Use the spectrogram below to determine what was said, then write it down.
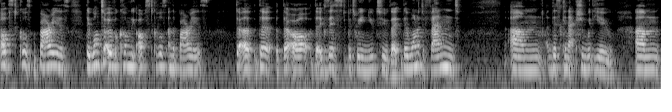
Obstacles, barriers. They want to overcome the obstacles and the barriers that are, that, that, are, that exist between you two. They, they want to defend um, this connection with you. Um,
